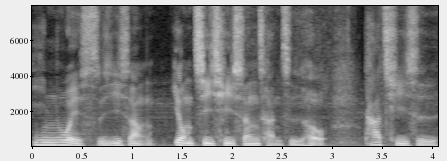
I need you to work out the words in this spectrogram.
因为实际上用机器生产之后，它其实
